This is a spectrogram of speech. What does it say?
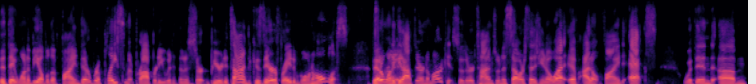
that they want to be able to find their replacement property within a certain period of time because they're afraid of going homeless. They don't right. want to get out there in the market. So there are times when a seller says, you know what, if I don't find X within um,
